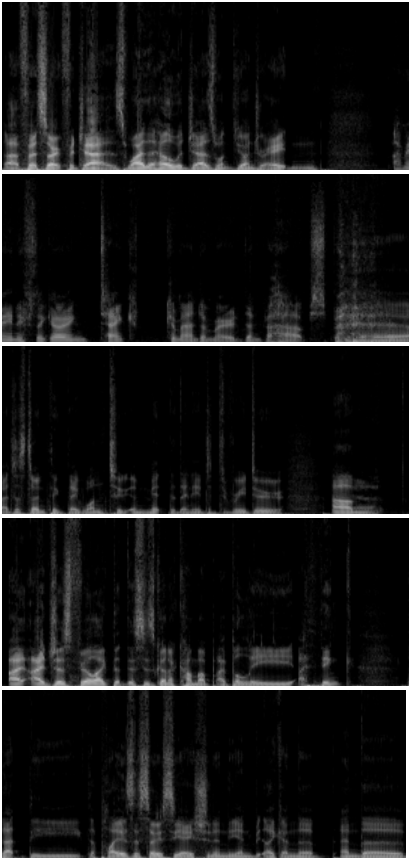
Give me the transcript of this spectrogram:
Uh, for sorry, for Jazz. Why the hell would Jazz want DeAndre Ayton? I mean, if they're going tank commander mode, then perhaps. But yeah, I just don't think they want to admit that they need to redo. Um, yeah. I I just feel like that this is going to come up. I believe. I think that the the players association and the NBA, like and the and the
